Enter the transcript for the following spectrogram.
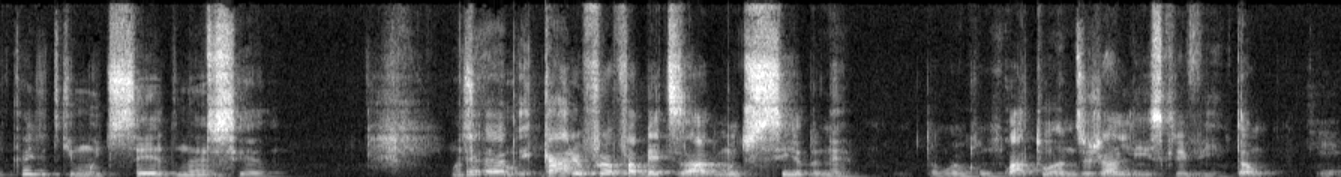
Acredito que muito cedo, né? Muito cedo. Mas, é, cara, eu fui alfabetizado muito cedo, né? Então, eu, com quatro anos eu já li e escrevi. Então, que?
